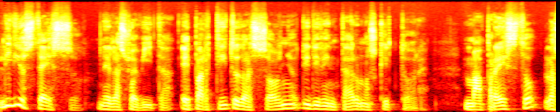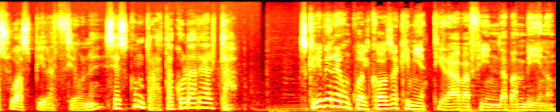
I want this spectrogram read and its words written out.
Livio stesso, nella sua vita, è partito dal sogno di diventare uno scrittore, ma presto la sua aspirazione si è scontrata con la realtà. Scrivere è un qualcosa che mi attirava fin da bambino.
